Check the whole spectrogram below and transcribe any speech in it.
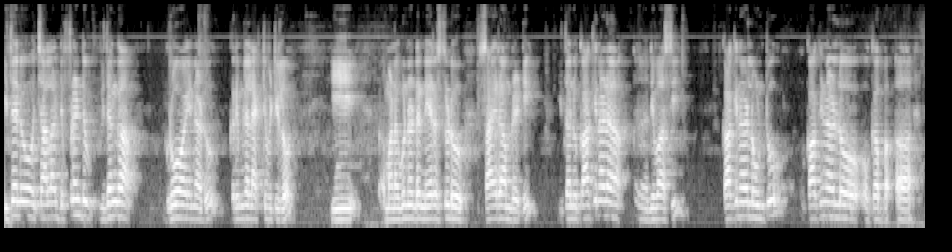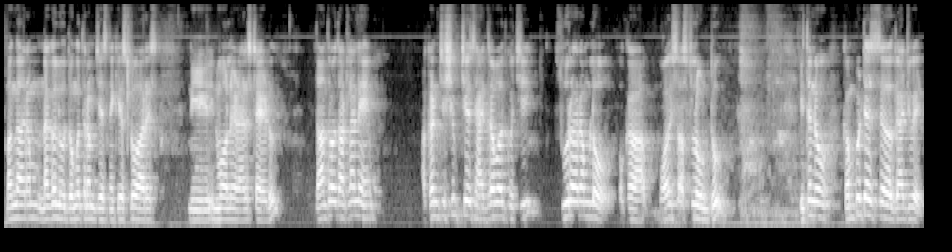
ఇతను చాలా డిఫరెంట్ విధంగా గ్రో అయినాడు క్రిమినల్ యాక్టివిటీలో ఈ మనకున్న నేరస్తుడు సాయిరామ్ రెడ్డి ఇతను కాకినాడ నివాసి. కాకినాడలో ఉంటూ కాకినాడలో ఒక బ- బంగారం నగలు దొంగతనం చేసిన కేసులో అరెస్ట్ని ఇన్వాల్వ్ అయ్యాడు అరెస్ట్ అయ్యాడు. దాని తర్వాత అట్లానే అక్కడి నుంచి షిఫ్ట్ చేసి హైదరాబాద్కి వచ్చి సూరారంలో ఒక బాయ్స్ హాస్టల్లో ఉంటూ ఇతను కంప్యూటర్స్ uh, గ్రాడ్యుయేట్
